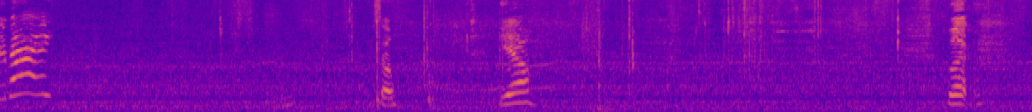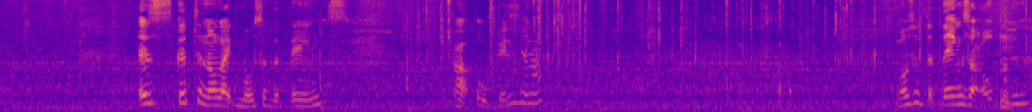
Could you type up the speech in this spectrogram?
Say bye. So, yeah. But it's good to know like most of the things are open, you know. Most of the things are open.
